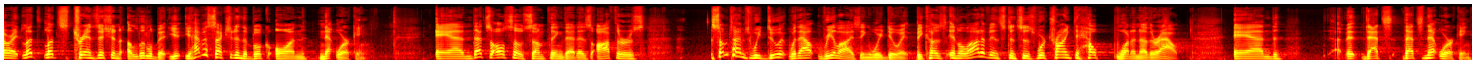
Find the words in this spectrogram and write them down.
all right, let's, let's transition a little bit. You, you have a section in the book on networking. And that's also something that as authors, sometimes we do it without realizing we do it because in a lot of instances we're trying to help one another out. And uh, that's that's networking.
